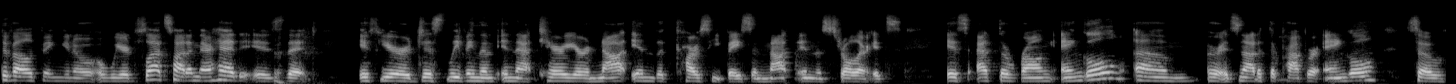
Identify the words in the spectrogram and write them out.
developing you know a weird flat spot in their head is that if you're just leaving them in that carrier not in the car seat base and not in the stroller it's it's at the wrong angle um, or it's not at the proper angle so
